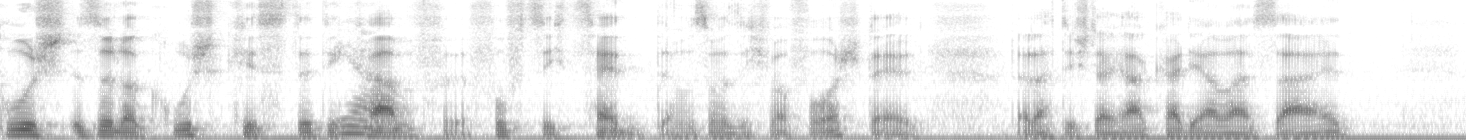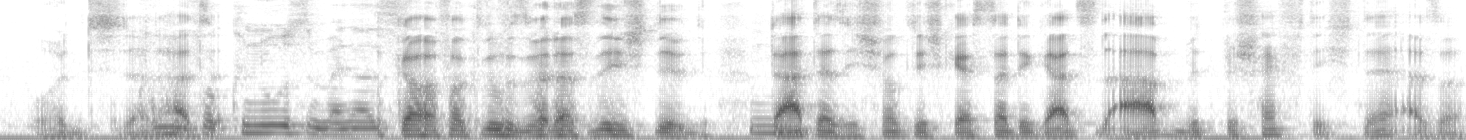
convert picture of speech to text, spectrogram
Krusch, so einer Kruschkiste, die Ja. kam für 50 Cent. Da muss man sich mal vorstellen. Da dachte ich, na ja, kann ja was sein. Und dann Kann man hat verknusen, wenn das. kann man verknusen, wenn das nicht stimmt. Hm. Da hat er sich wirklich gestern den ganzen Abend mit beschäftigt. Ne? Also,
